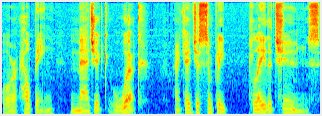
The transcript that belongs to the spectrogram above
or helping magic work. Okay, just simply play the tunes.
